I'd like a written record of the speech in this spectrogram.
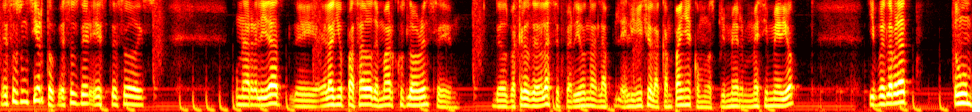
Eso es un cierto, eso es, este, eso es una realidad. Eh, el año pasado de Marcus Lawrence, eh, de los Vaqueros de Dallas, se perdió el inicio de la campaña, como los primeros mes y medio. Y pues la verdad, hubo un,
